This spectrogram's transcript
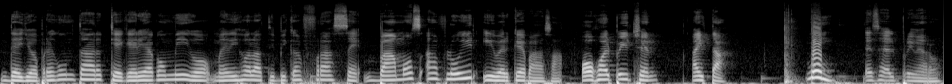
de yo preguntar qué quería conmigo, me dijo la típica frase, vamos a fluir y ver qué pasa. Ojo al pitching, ahí está. ¡Bum! Ese es el primero.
